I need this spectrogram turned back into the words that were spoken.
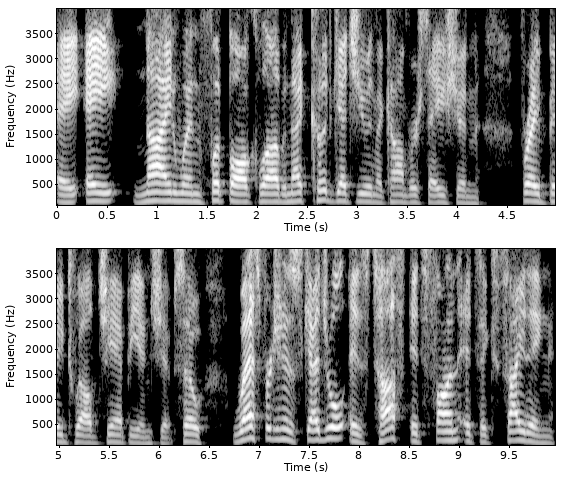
a eight nine win football club, and that could get you in the conversation for a Big 12 championship. So West Virginia's schedule is tough. It's fun. It's exciting.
